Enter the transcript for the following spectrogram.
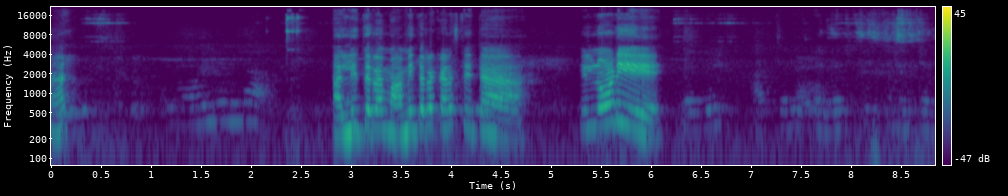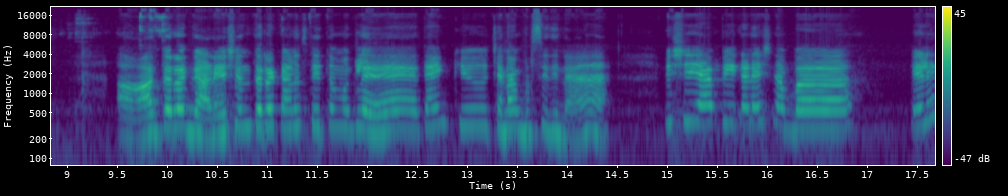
ಹಾಂ? ಅಲ್ಲಿ ಥರ ಮಾಮಿ ಥರ ಕಾಣಿಸ್ತೈತಾ? ಇಲ್ಲಿ ನೋಡಿ. ಆ ಥರ ಗಣೇಶನ್ ಥರ ಕಾಣಿಸ್ತೈತ ಮಗಳೇ ಥ್ಯಾಂಕ್ ಯು ಚೆನ್ನಾಗಿ ಬಿಡಿಸಿದ್ದೀನಾ ವಿಶಿ ಹ್ಯಾಪಿ ಗಣೇಶನ ಹಬ್ಬ. ಹೇಳಿ?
